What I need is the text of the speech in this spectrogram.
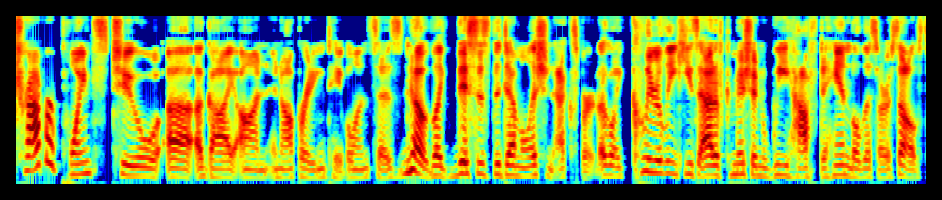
Trapper points to uh, a guy on an operating table and says, "No, like this is the demolition expert. Like clearly he's out of commission. We have to handle this ourselves."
